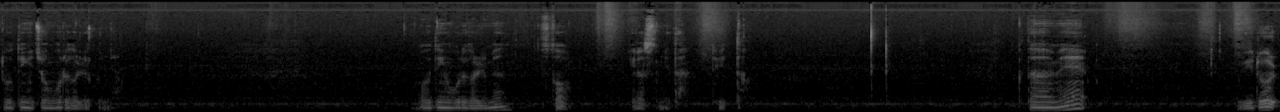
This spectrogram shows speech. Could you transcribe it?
로딩이 좀 오래 걸리군요. 로딩이 오래 걸리면 스톱 이렇습니다. 트위터. 그 다음에 위롤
